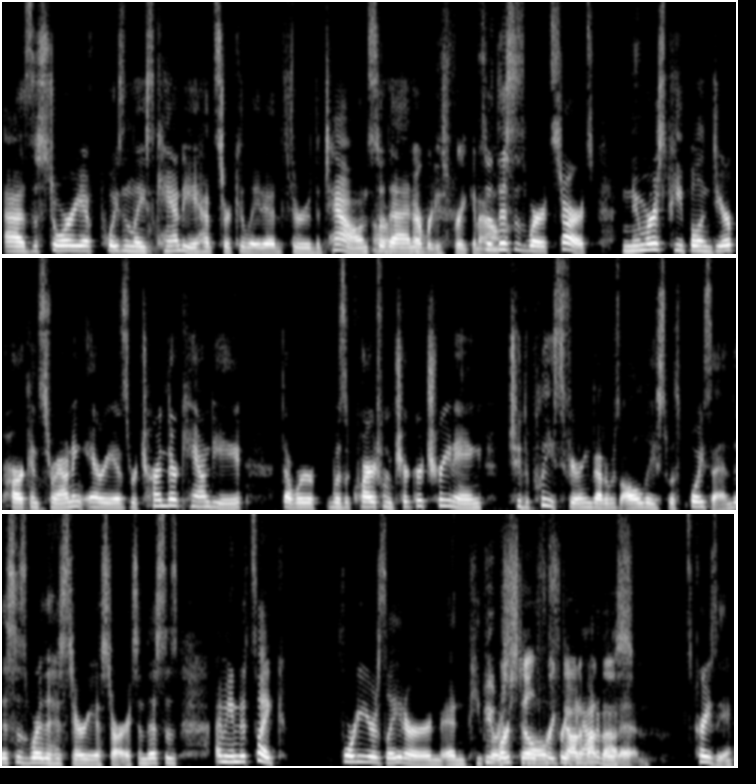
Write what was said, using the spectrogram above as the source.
as the story of poison lace candy had circulated through the town. So Oh, then everybody's freaking out. so this is where it starts. Numerous people in Deer Park and surrounding areas returned their candy that were was acquired from trick or treating to the police, fearing that it was all laced with poison. This is where the hysteria starts, and this is, I mean, it's like forty years later, and, and people, People are, are still still, freaked freaking out out about about, this. it. It's crazy.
